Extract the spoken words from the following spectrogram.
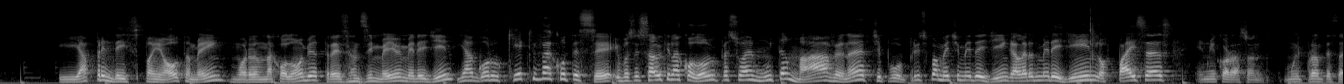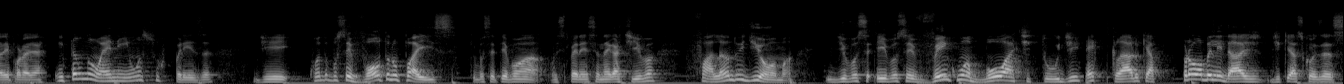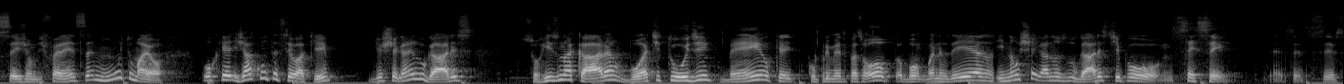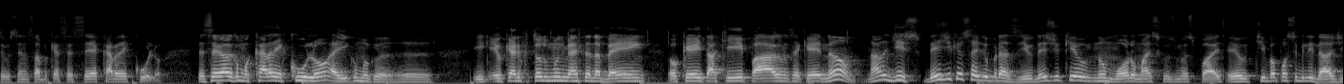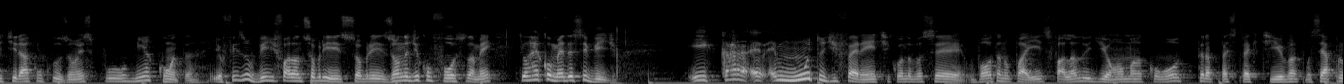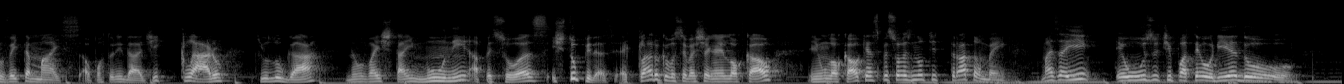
e aprender espanhol também, morando na Colômbia, três anos e meio em Medellín. E agora o que é que vai acontecer? E você sabe que na Colômbia o pessoal é muito amável, né? Tipo, principalmente em Medellín, galera de Medellín, los paisas, em meu coração, muito pronto estarei por allá. Então não é nenhuma surpresa de quando você volta no país, que você teve uma, experiência negativa, falando o idioma, e, você, e você vem com uma boa atitude, é claro que a probabilidade de que as coisas sejam diferentes é muito maior. Porque já aconteceu aqui, de chegar em lugares, sorriso na cara, boa atitude, bem, ok, cumprimento o pessoal, oh, bom, buenos dias, e não chegar nos lugares tipo CC. É, se, se, se, você não sabe o que é CC, é cara de culo. Você chega como cara de culo, aí como. Uh, e eu quero que todo mundo me atenda bem, ok, tá aqui, pago, não sei o quê. Não, nada disso. Desde que eu saí do Brasil, desde que eu não moro mais com os meus pais, eu tive a possibilidade de tirar conclusões por minha conta. Eu fiz um vídeo falando sobre isso, sobre zona de conforto também, que eu recomendo esse vídeo. E, cara, é, é, muito diferente quando você volta no país falando o idioma com outra perspectiva, você aproveita mais a oportunidade. E claro que o lugar não vai estar imune a pessoas estúpidas. É claro que você vai chegar em local, em um local que as pessoas não te tratam bem. Mas aí eu uso tipo a teoria do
